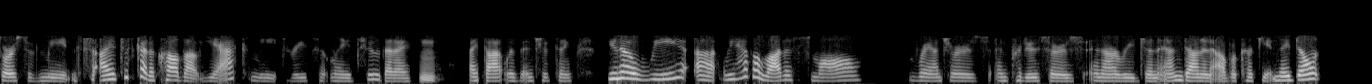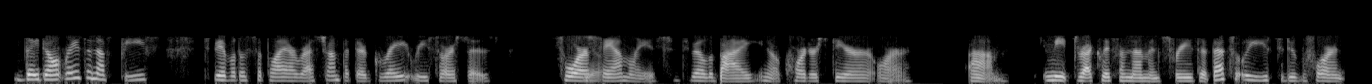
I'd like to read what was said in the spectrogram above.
source of meat. I just got a call about yak meat recently too that I hmm. I thought was interesting. You know, we uh we have a lot of small ranchers and producers in our region and down in Albuquerque and they don't they don't raise enough beef to be able to supply our restaurant, but they're great resources for yeah. families to be able to buy, you know, a quarter steer or um meat directly from them and freeze it. That's what we used to do before and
